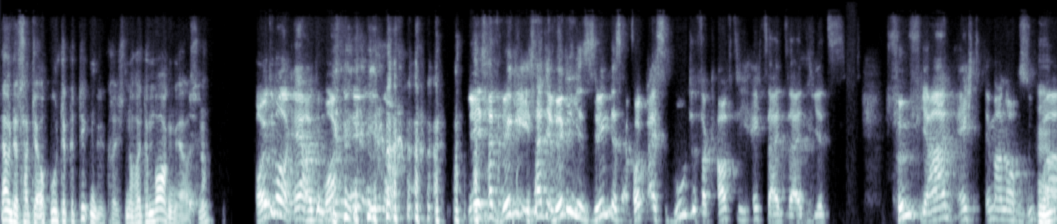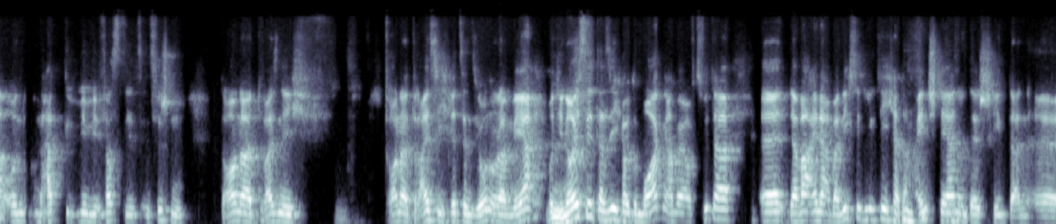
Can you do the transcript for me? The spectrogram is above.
Ja, und das hat ja auch gute Kritiken gekriegt, ne? heute Morgen erst. Ne? Heute Morgen, ja, heute Morgen. Äh, genau. nee, es hat wirklich, es hat ja wirklich, es ist wirklich das erfolgreichste Buch, das verkauft sich echt seit, seit jetzt fünf Jahren echt immer noch super mhm. und, und, hat irgendwie fast jetzt inzwischen 300, weiß nicht, 330 Rezensionen oder mehr. Und mhm. die neueste, da sehe ich heute Morgen, haben wir auf Twitter, äh, da war einer aber nicht so glücklich, hatte einen Stern und der schrieb dann, äh,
